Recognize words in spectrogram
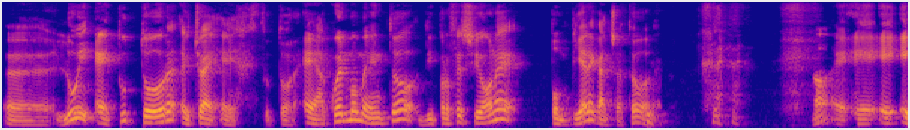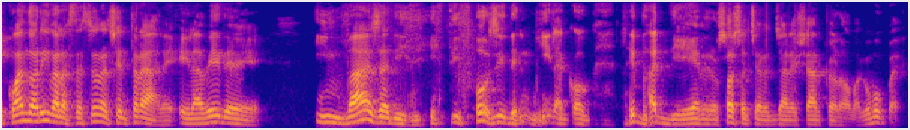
eh, lui è tuttora, eh, cioè è, tuttora, è a quel momento di professione pompiere calciatore. No? E, e, e, quando arriva alla stazione centrale e la vede invasa di, di, tifosi del Milan con le bandiere, non so se c'erano già le sciarpe o no, ma comunque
